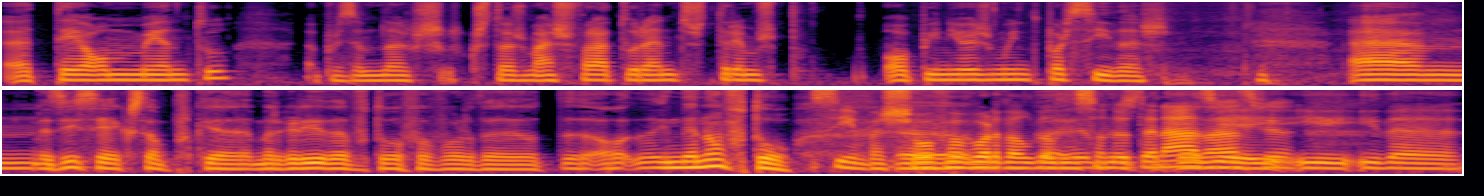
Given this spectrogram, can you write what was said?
até ao momento, por exemplo, nas questões mais fraturantes, teremos opiniões muito parecidas. Um, mas isso é a questão, porque a Margarida votou a favor da. ainda não votou. Sim, mas sou a favor da legalização uh, da, eutanásia e, e, da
